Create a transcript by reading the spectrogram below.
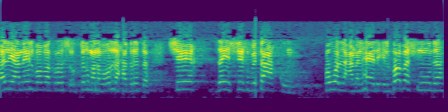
قال لي يعني إيه البابا كرولوس؟ قلت له ما أنا بقول لحضرتك شيخ زي الشيخ بتاعكم. هو اللي عملها لي. البابا شنوده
